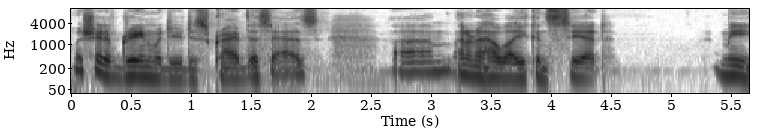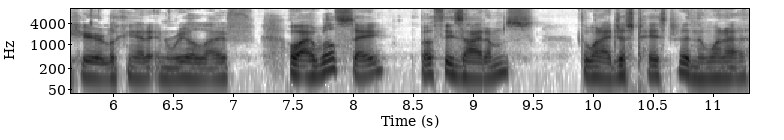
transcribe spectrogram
what shade of green would you describe this as? Um, I don't know how well you can see it. Me here looking at it in real life. Oh, I will say both these items, the one I just tasted and the one I,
